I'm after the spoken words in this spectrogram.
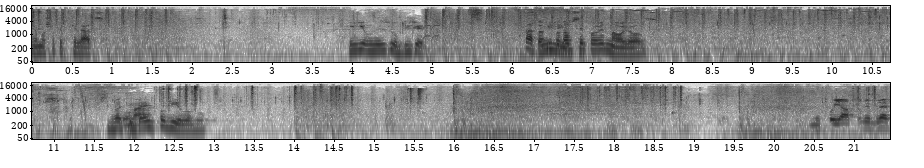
Я мушу підхилятися. Її внизу, біжи. Та, то ну, туди всі повідновлювалися. 29 по білому. Ніхуя собі, блядь.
